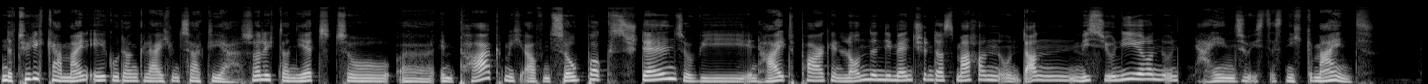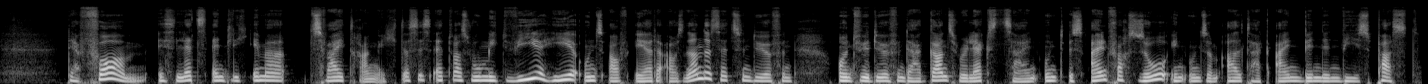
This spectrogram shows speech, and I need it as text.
Natürlich kam mein Ego dann gleich und sagte, ja, soll ich dann jetzt so äh, im Park mich auf den Soapbox stellen, so wie in Hyde Park in London die Menschen das machen und dann missionieren und nein, so ist das nicht gemeint der Form ist letztendlich immer zweitrangig. Das ist etwas, womit wir hier uns auf Erde auseinandersetzen dürfen und wir dürfen da ganz relaxed sein und es einfach so in unserem Alltag einbinden, wie es passt.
